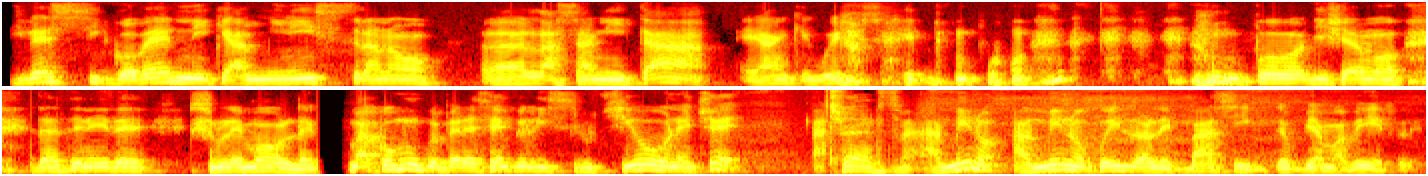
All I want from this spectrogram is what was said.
diversi governi che amministrano eh, la sanità e anche quello sarebbe un po', un po' diciamo da tenere sulle molle, ma comunque per esempio l'istruzione, cioè certo. almeno, almeno quello alle basi dobbiamo averle.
